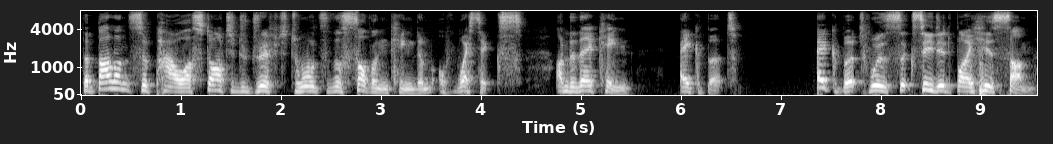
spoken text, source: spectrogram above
the balance of power started to drift towards the southern kingdom of Wessex under their king, Egbert. Egbert was succeeded by his son,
